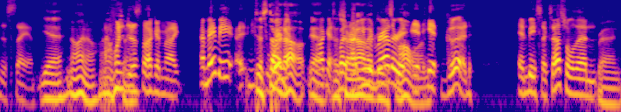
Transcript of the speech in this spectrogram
Just saying. Yeah. No, I know. I, know I wouldn't just fucking like uh, maybe uh, To start out, yeah, it. to but start uh, out, you I'd would rather small it, it hit good and be successful then right.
